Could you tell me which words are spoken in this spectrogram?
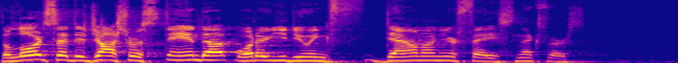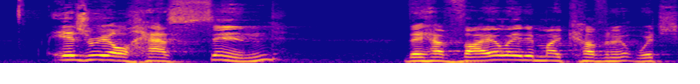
The Lord said to Joshua, Stand up. What are you doing down on your face? Next verse. Israel has sinned they have violated my covenant, which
